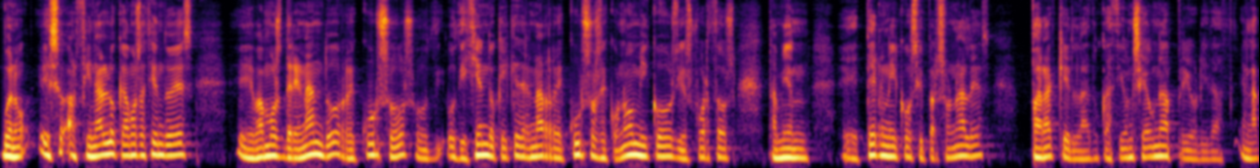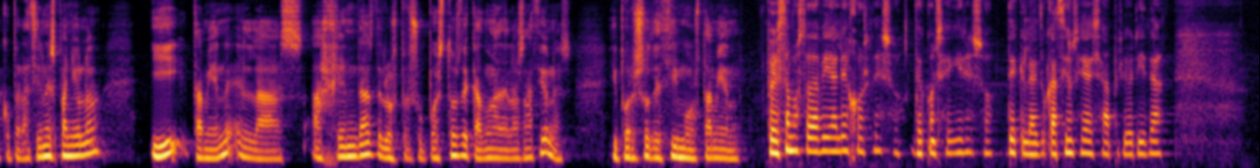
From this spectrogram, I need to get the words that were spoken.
Bueno, eso al final lo que vamos haciendo es eh, vamos drenando recursos o, diciendo que hay que drenar recursos económicos y esfuerzos también eh, técnicos y personales para que la educación sea una prioridad en la cooperación española y también en las agendas de los presupuestos de cada una de las naciones. Y por eso decimos también pero estamos todavía lejos de eso, de conseguir eso, de que la educación sea esa prioridad.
